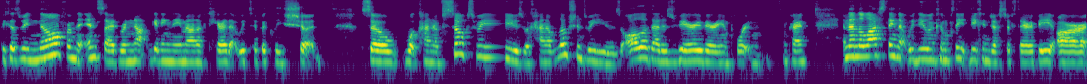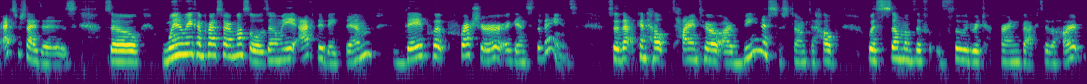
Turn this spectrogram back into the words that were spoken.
because we know from the inside we're not getting the amount of care that we typically should. So, what kind of soaps we use, what kind of lotions we use, all of that is very, very important. Okay. And then the last thing that we do in complete decongestive therapy are exercises. So, when we compress our muscles and we activate them, they put pressure against the veins. So, that can help tie into our venous system to help with some of the fluid return back to the heart.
